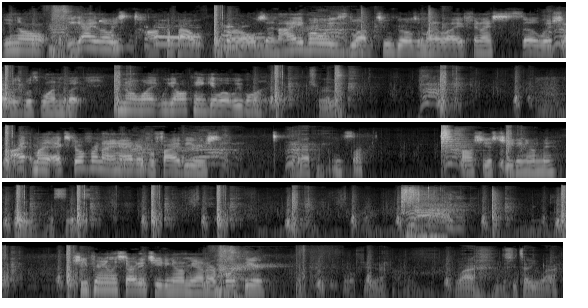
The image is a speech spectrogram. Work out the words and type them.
You know, you guys always talk about girls, and I've always loved two girls in my life, and I still wish I was with one, but you know what? We all can't get what we want. True. I my ex-girlfriend, I had her for five years. What happened? It sucked. Oh, she is cheating on me. Oh, that sucks. She apparently started cheating on me on our fourth year. Fourth year. Why? Did she tell you why?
